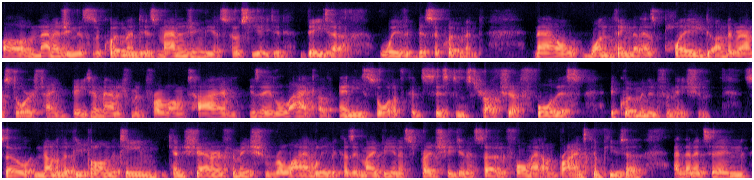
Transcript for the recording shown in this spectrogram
of managing this equipment is managing the associated data with this equipment. Now, one thing that has plagued underground storage tank data management for a long time is a lack of any sort of consistent structure for this equipment information. So, none of the people on the team can share information reliably because it might be in a spreadsheet in a certain format on Brian's computer, and then it's in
